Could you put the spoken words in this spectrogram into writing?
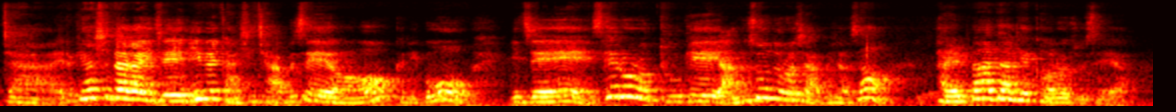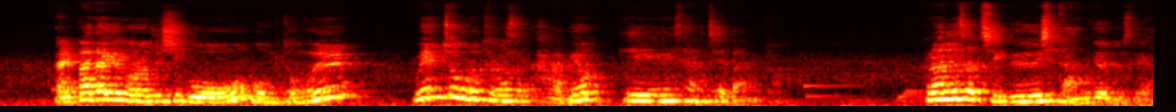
자, 이렇게 하시다가 이제 링을 다시 잡으세요. 그리고 이제 세로로 두 개 양손으로 잡으셔서 발바닥에 걸어주세요. 발바닥에 걸어주시고 몸통을 왼쪽으로 들어서 가볍게 상체 반동. 그러면서 지그시 당겨주세요.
